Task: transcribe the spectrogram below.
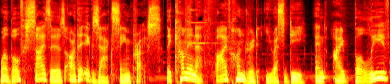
Well, both sizes are the exact same price. They come in at 500 USD and I believe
